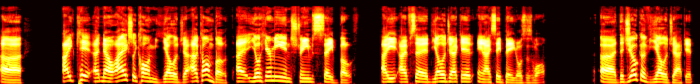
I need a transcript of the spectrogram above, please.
Uh, I can't uh, now. I actually call him Yellow Jack. I call him both. I, you'll hear me in streams say both. I I've said Yellow Jacket and I say Bagels as well. Uh, the joke of Yellow Jacket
